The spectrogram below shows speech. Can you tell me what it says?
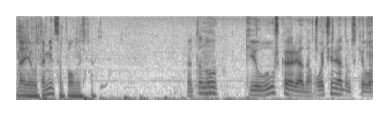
Да, я утомиться полностью. Это, ну, килушка рядом, очень рядом с кило.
